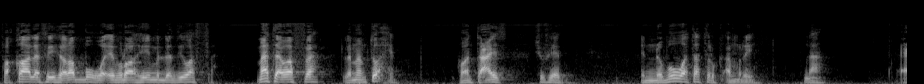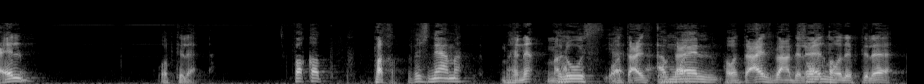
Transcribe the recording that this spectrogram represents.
فقال فيه ربه وإبراهيم الذي وفى. متى وفى؟ لما امتحن. هو انت عايز شوف يا ابني النبوة تترك أمرين. نعم. علم وابتلاء. فقط. فقط. مفيش نعمة. ما هنا ما فلوس هو أنت عايز أموال هو أنت عايز بعد العلم. والابتلاء.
